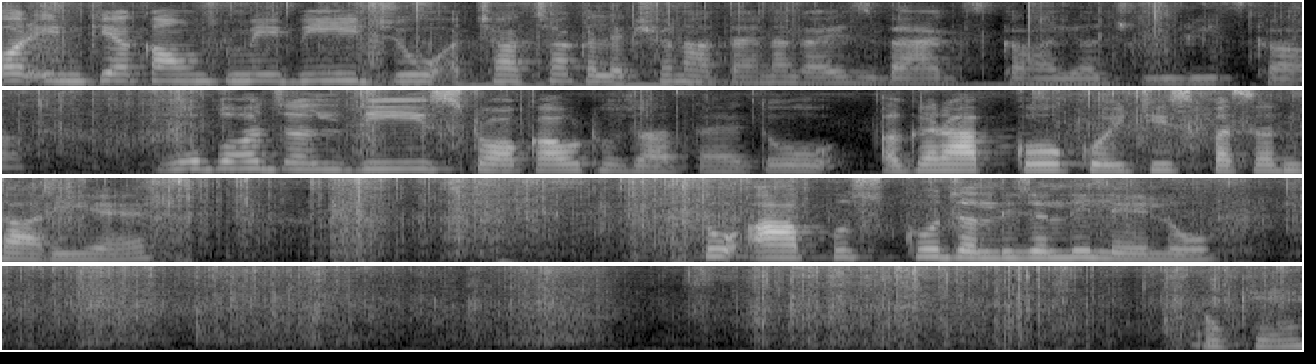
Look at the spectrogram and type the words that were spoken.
और इनके अकाउंट में भी जो अच्छा अच्छा कलेक्शन आता है ना गाइस बैग्स का या ज्वेलरीज का, वो बहुत जल्दी स्टॉक आउट हो जाता है। तो अगर आपको कोई चीज़ पसंद आ रही है तो आप उसको जल्दी जल्दी ले लो। ओके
